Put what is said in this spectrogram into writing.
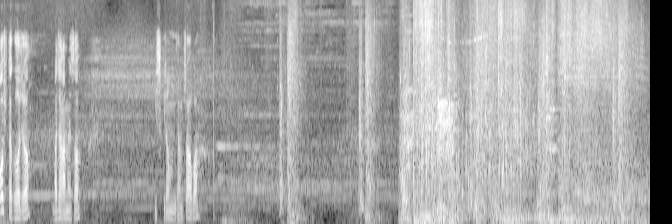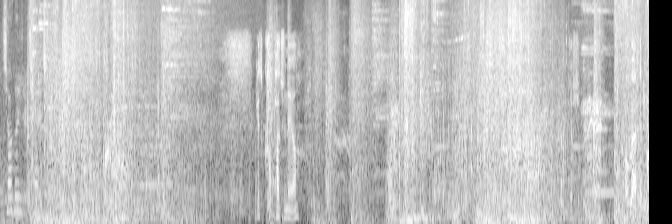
하고 싶다 그거죠? 맞아가면서. 이 스킬 없는데 한번 싸워봐. 적을 계속 갚아주네요. 이 자식. 어왜 안 때리냐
